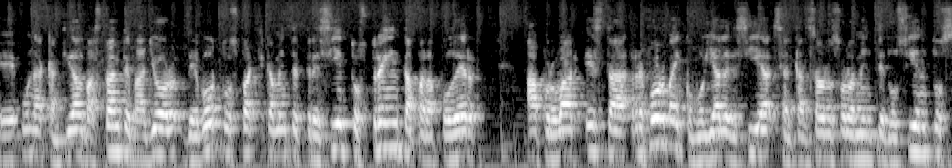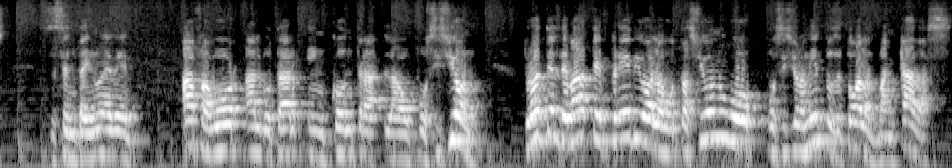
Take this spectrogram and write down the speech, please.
eh, una cantidad bastante mayor de votos, prácticamente 330 para poder aprobar esta reforma y como ya le decía, se alcanzaron solamente 269 a favor al votar en contra la oposición. Durante el debate previo a la votación hubo posicionamientos de todas las bancadas.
